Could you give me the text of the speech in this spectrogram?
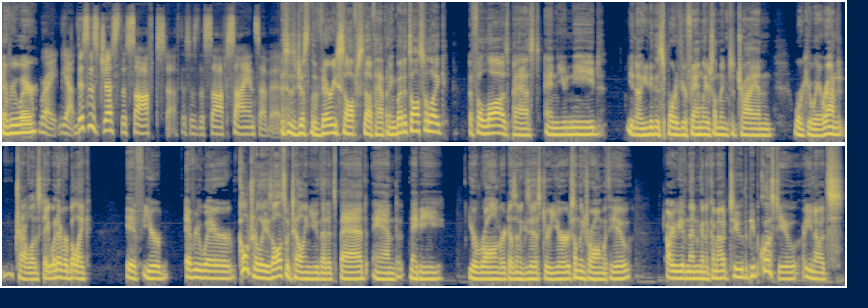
everywhere. Right. Yeah. This is just the soft stuff. This is the soft science of it. This is just the very soft stuff happening, but it's also like if a law is passed and you need, you know, you need the support of your family or something to try and work your way around it, travel out of state, whatever. But like if you're everywhere culturally is also telling you that it's bad and maybe you're wrong or it doesn't exist or you're something's wrong with you, are you even then going to come out to the people close to you? You know, it's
